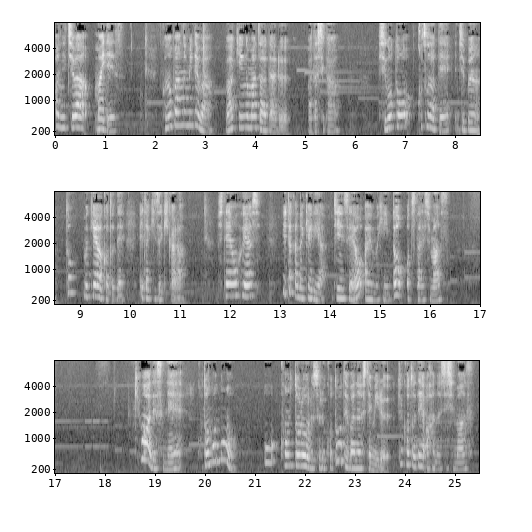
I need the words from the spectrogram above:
こんにちは、まいです。この番組では、ワーキングマザーである私が、仕事、子育て、自分と向き合うことで得た気づきから、視点を増やし、豊かなキャリア、人生を歩むヒントをお伝えします。今日はですね、子供のをコントロールすることを手放してみるということでお話しします。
